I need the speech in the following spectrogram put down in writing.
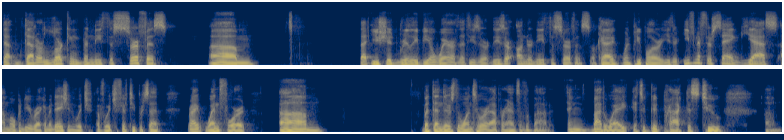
that that are lurking beneath the surface um, that you should really be aware of. That these are these are underneath the surface. Okay, when people are either even if they're saying yes, I'm open to your recommendation, which of which 50 percent right went for it. Um, but then there's the ones who are apprehensive about it. And by the way, it's a good practice to um,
